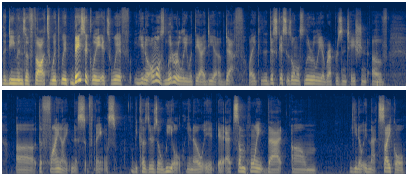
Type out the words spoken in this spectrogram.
the demons of thoughts with with basically it's with you know almost literally with the idea of death. Like the discus is almost literally a representation of uh, the finiteness of things because there's a wheel. You know, it at some point that um, you know in that cycle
